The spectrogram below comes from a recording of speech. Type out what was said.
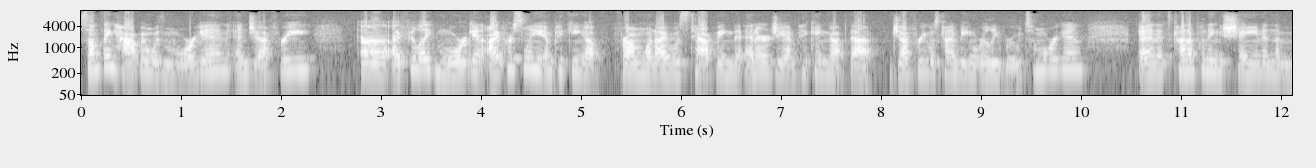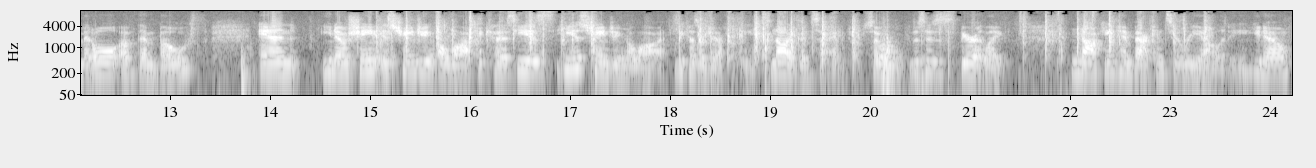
Something happened with Morgan and Jeffree. Uh, I feel like Morgan, I personally am picking up from when I was tapping the energy, I'm picking up that Jeffree was kind of being really rude to Morgan. And it's kind of putting Shane in the middle of them both. And, you know, Shane is changing a lot because he is he is changing a lot because of Jeffree. It's not a good side. So this is spirit like knocking him back into reality, you know?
